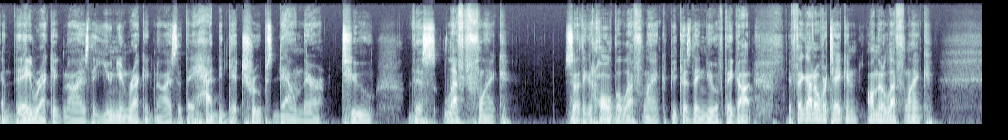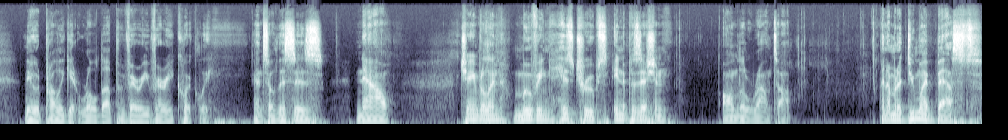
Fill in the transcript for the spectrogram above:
And they recognized, the Union recognized that they had to get troops down there to this left flank so that they could hold the left flank because they knew if they got if they got overtaken on their left flank, they would probably get rolled up very, very quickly. And so this is now Chamberlain moving his troops into position on Little Round Top. And I'm going to do my best.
